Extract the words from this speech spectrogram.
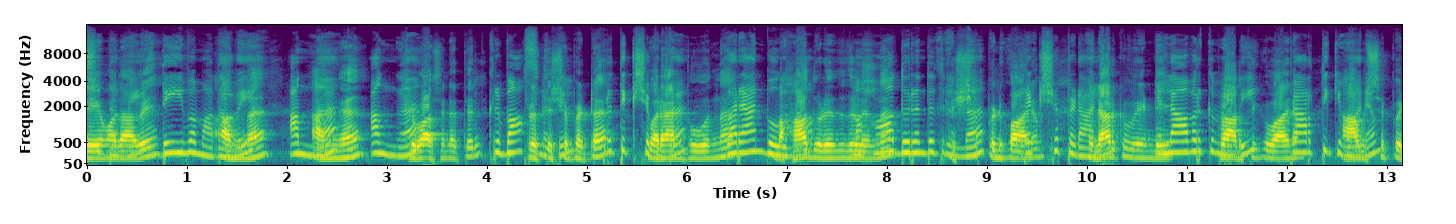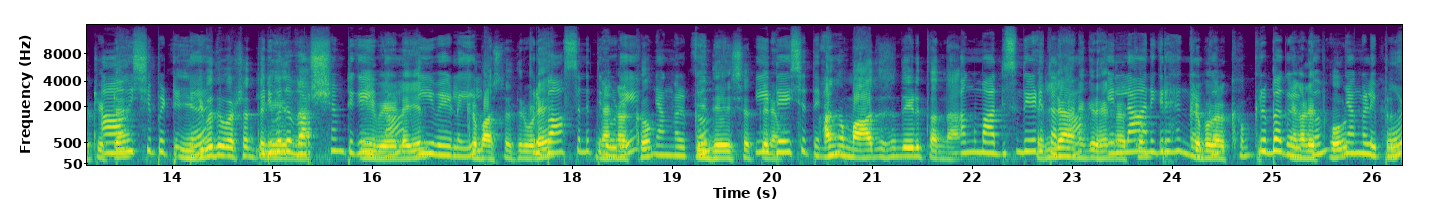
ദേവമാതാവേ, ദൈവമാതാവേ അങ്ങ് അങ്ങ് കൃപാസനത്തിൽ പ്രത്യക്ഷപ്പെട്ട് വരാൻ പോകുന്ന വരാൻ പോകുന്ന മഹാദുരന്തത്തിൽ മഹാദുരന്തത്തിൽ രക്ഷപ്പെടാൻ എല്ലാവർക്കും വേണ്ടി എല്ലാവർക്കും വേണ്ടി പ്രാർത്ഥിക്കുവാനും ആവശ്യപ്പെട്ടിട്ട് ഇരുപത് വർഷം ഇരുപത് വർഷം തികയുന്ന ഈ വേളയിൽ കൃപാസനത്തിലൂടെ കൃപാസനത്തിലൂടെ ഞങ്ങൾക്കും ഈ ദേശത്തിന് അങ്ങ് മാധ്യസന്ധി തേടി തന്ന അങ്ങ് മാധ്യസന്ധി എല്ലാ തന്ന എല്ലാ അനുഗ്രഹങ്ങൾക്കും കൃപകൾക്കും കൃപകൾക്കും ഞങ്ങളിപ്പോൾ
